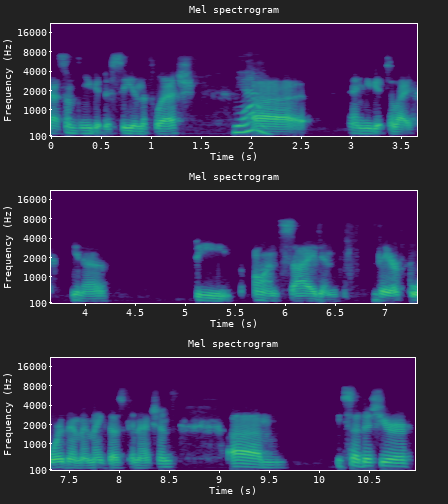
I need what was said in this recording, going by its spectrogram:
that's something you get to see in the flesh. Yeah. Uh, and you get to like, you know, be on site and there for them and make those connections. Um, so this year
